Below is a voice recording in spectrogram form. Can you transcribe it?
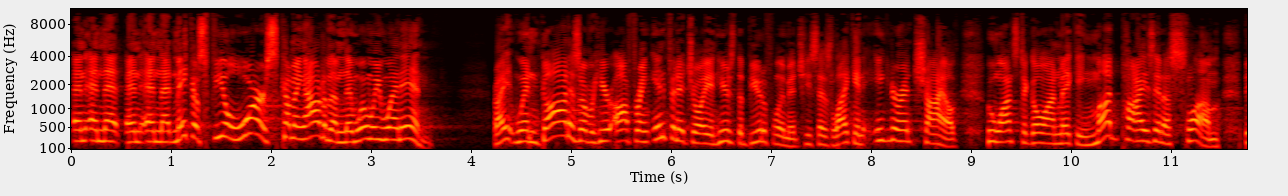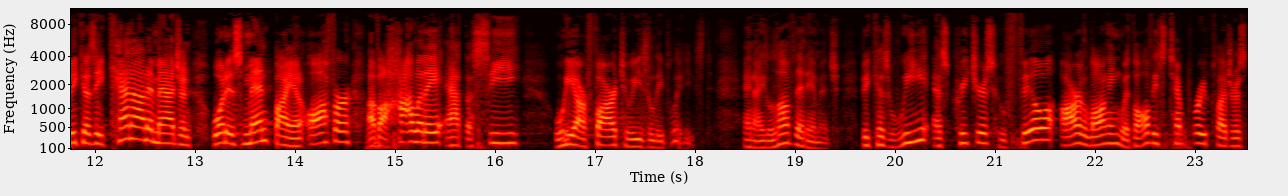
and, and that, and, and that make us feel worse coming out of them than when we went in right? When God is over here offering infinite joy, and here's the beautiful image. He says, like an ignorant child who wants to go on making mud pies in a slum because he cannot imagine what is meant by an offer of a holiday at the sea, we are far too easily pleased. And I love that image because we, as creatures who fill our longing with all these temporary pleasures,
